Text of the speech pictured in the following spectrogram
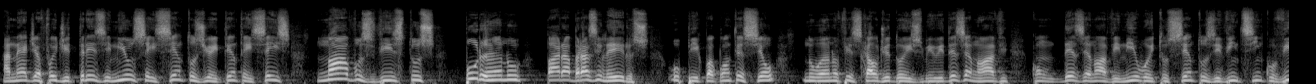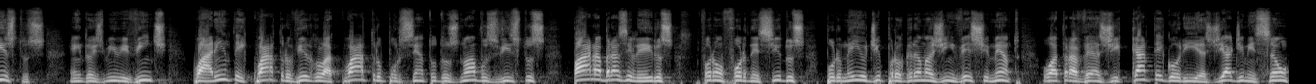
a média foi de 13.686 novos vistos por ano para brasileiros. O pico aconteceu no ano fiscal de 2019, com 19.825 vistos. Em 2020, 44,4% dos novos vistos para brasileiros foram fornecidos por meio de programas de investimento ou através de categorias de admissão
